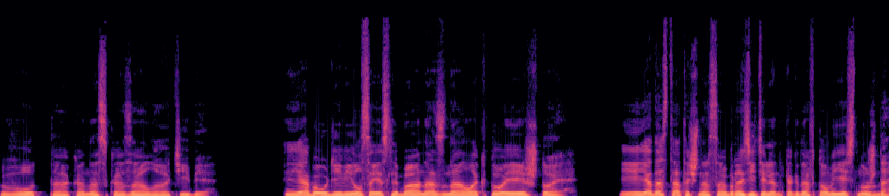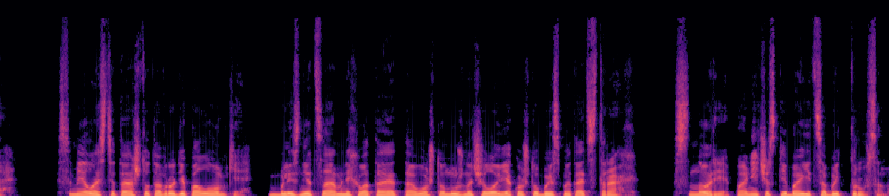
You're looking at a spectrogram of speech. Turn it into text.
Вот так она сказала о тебе. Я бы удивился, если бы она знала, кто я и что я. И я достаточно сообразителен, когда в том есть нужда. Смелость – это что-то вроде поломки. Близнецам не хватает того, что нужно человеку, чтобы испытать страх. Снори панически боится быть трусом.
